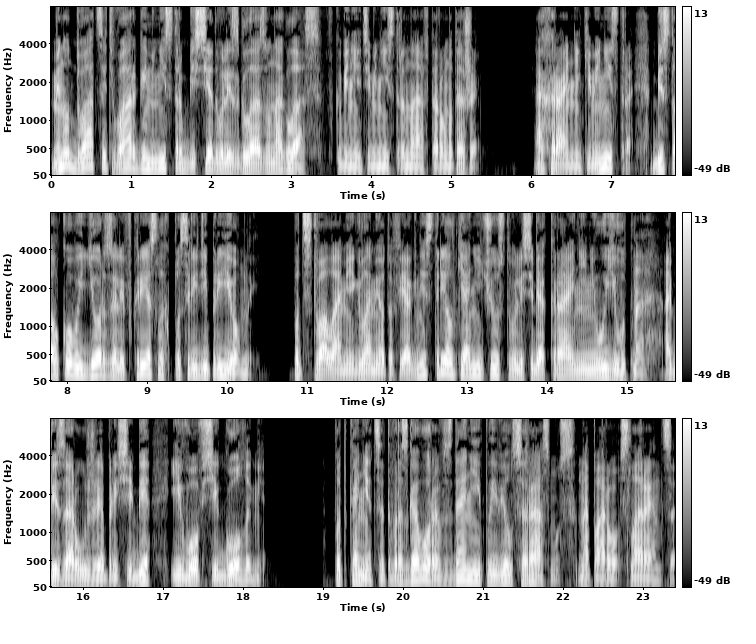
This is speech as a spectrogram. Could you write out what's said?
Минут двадцать Варга и министр беседовали с глазу на глаз в кабинете министра на втором этаже. Охранники министра бестолково ерзали в креслах посреди приемной. Под стволами иглометов и огнестрелки они чувствовали себя крайне неуютно, а без оружия при себе и вовсе голыми. Под конец этого разговора в здании появился Расмус на пару с Лоренцо.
